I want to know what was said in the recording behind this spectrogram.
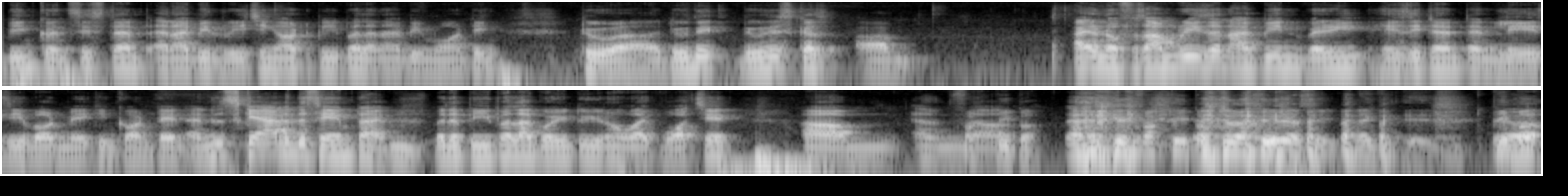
been consistent and I've been reaching out to people and I've been wanting to uh, do this do this because um, I don't know for some reason I've been very hesitant and lazy about making content and scared at the same time Hmm. whether people are going to you know like watch it um and Fuck uh, people. Fuck people. Seriously. Like uh, people Yeah.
